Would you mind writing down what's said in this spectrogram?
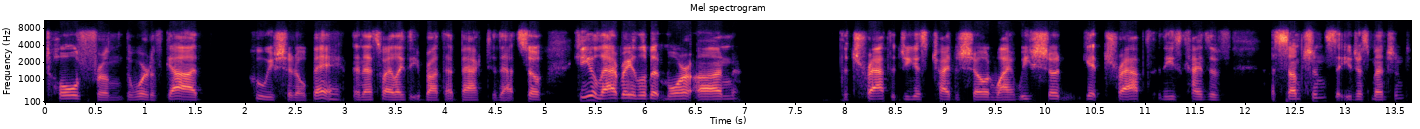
told from the word of God who we should obey. And that's why I like that you brought that back to that. So can you elaborate a little bit more on the trap that Jesus tried to show and why we shouldn't get trapped in these kinds of assumptions that you just mentioned?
